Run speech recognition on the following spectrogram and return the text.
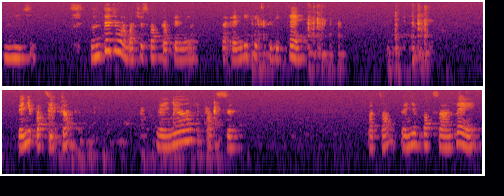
이미지 눈대중으로 맞출 수밖에 없겠네요. 자, 앤디 텍스트 밑에 메뉴 박스 있죠? 메뉴 박스 맞죠? 메뉴 박스한테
